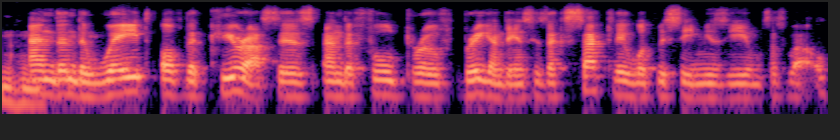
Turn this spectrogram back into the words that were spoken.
Mm-hmm. And then the weight of the cuirasses and the foolproof brigandines is exactly what we see in museums as well.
